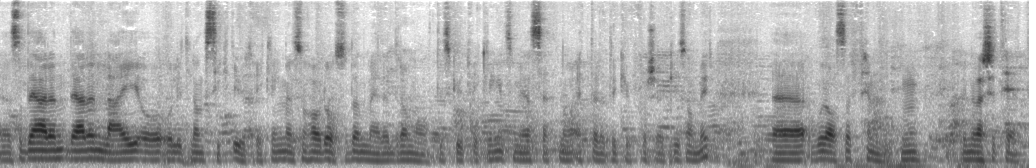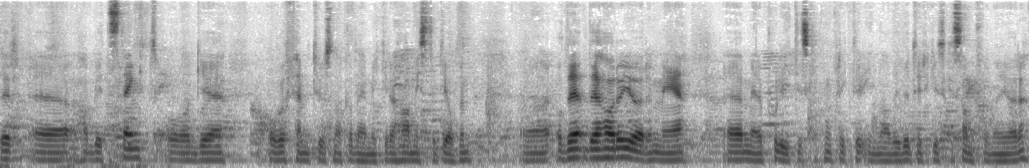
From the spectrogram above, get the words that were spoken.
Eh, Så det er, en, det er en lei og, og litt langsiktig utvikling. Men så har du også den mer dramatiske utviklingen som vi har sett nå etter dette kuppforsøket i sommer. Eh, hvor altså 15 universiteter eh, har blitt stengt, og eh, over 5000 akademikere har mistet jobben. Eh, og det, det har å gjøre med eh, mer politiske konflikter innad i det tyrkiske samfunnet å gjøre.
